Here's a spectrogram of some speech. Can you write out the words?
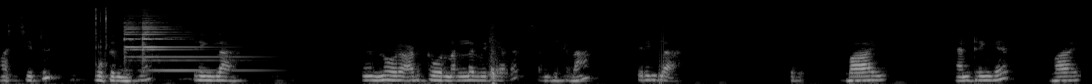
மசிச்சுட்டு ஊட்டுங்க சரிங்களா? இன்னொரு அடுத்த ஒரு நல்ல வீடியோவில் சந்திக்கலாம். சரிங்களா? சரி. பாய். நன்றிங்க. பாய்.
